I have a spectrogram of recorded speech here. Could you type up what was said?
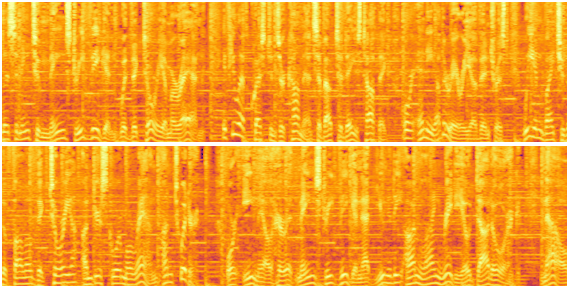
Listening to Main Street Vegan with Victoria Moran. If you have questions or comments about today's topic or any other area of interest, we invite you to follow Victoria underscore Moran on Twitter or email her at mainstreetvegan at unityonlineradio.org. Now,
